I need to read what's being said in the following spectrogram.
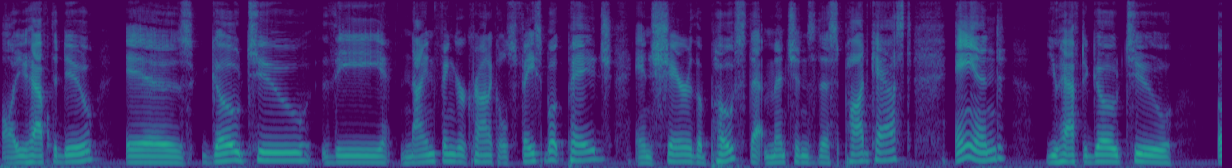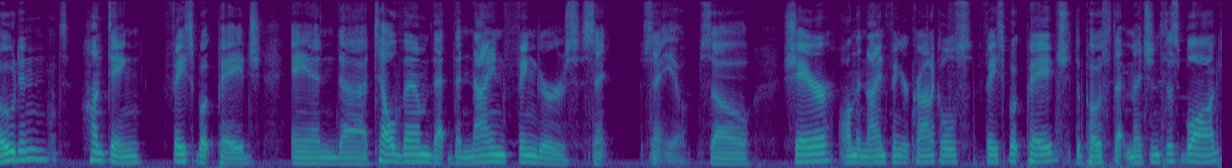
all you have to do is go to the Nine Finger Chronicles Facebook page and share the post that mentions this podcast. And you have to go to Odin Hunting Facebook page and uh, tell them that the Nine Fingers sent sent you. So share on the Nine Finger Chronicles Facebook page the post that mentions this blog,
